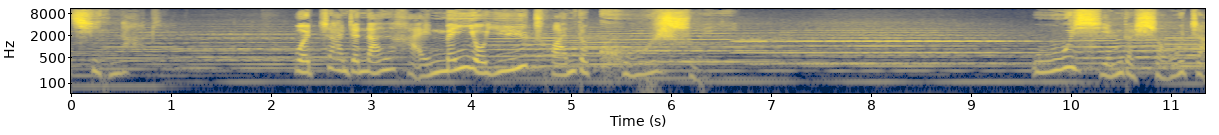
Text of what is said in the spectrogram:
去那边，我站着南海没有渔船的苦水。无形的手掌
